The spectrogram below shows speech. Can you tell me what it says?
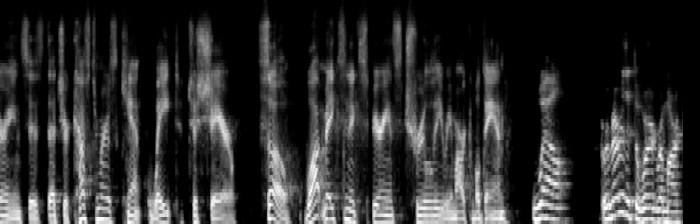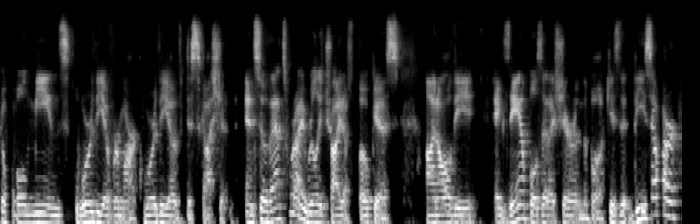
experiences that your customers can't wait to share. So, what makes an experience truly remarkable, Dan? Well, remember that the word remarkable means worthy of remark, worthy of discussion. And so that's where I really try to focus on all the examples that I share in the book is that these are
